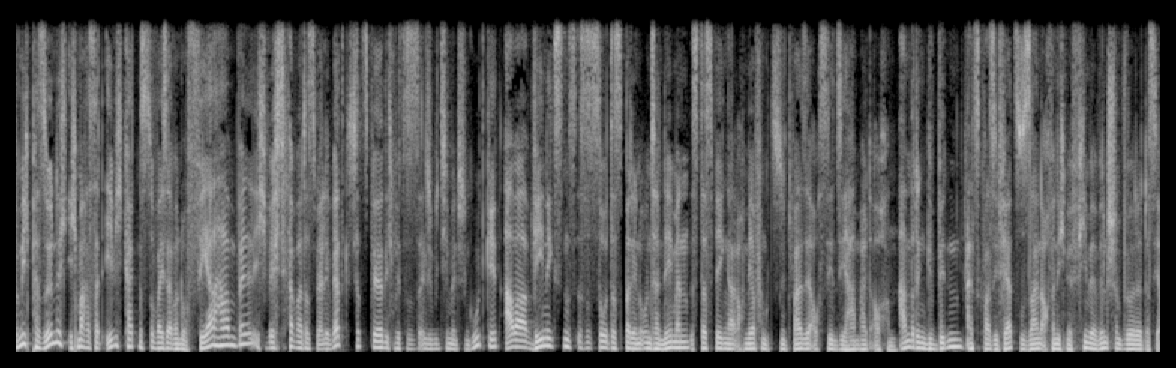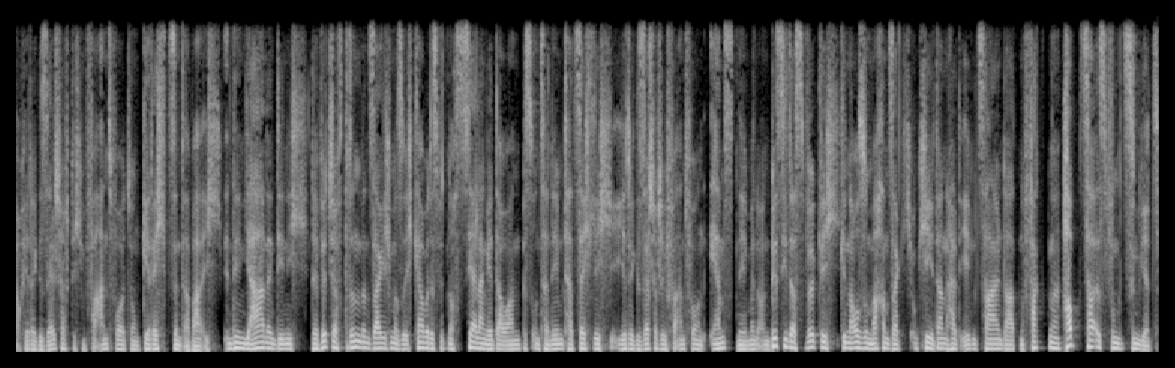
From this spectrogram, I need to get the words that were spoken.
Für mich persönlich, ich mache es seit Ewigkeiten so, weil ich es einfach nur fair haben will. Ich möchte einfach, dass wir alle wertgeschätzt werden. Ich möchte, dass es LGBT-Menschen gut geht. Aber wenigstens ist es so, dass bei den Unternehmen es deswegen halt auch mehr funktioniert, weil sie auch sehen, sie haben halt auch einen anderen Gewinn, als quasi fair zu sein, auch wenn ich mir viel mehr wünschen würde, dass sie auch ihrer gesellschaftlichen Verantwortung gerecht sind. Aber ich, in den Jahren, in denen ich der Wirtschaft drin bin, sage ich mal so, ich glaube, das wird noch sehr lange dauern, bis Unternehmen tatsächlich ihre gesellschaftliche Verantwortung ernst nehmen. Und bis sie das wirklich genauso machen, sage ich, okay, dann halt eben Zahlen, Daten, Fakten. Hauptsache es funktioniert.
